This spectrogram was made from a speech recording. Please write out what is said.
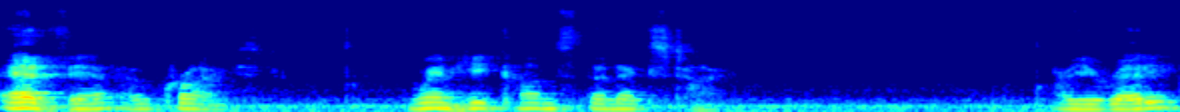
advent of Christ when he comes the next time. Are you ready?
